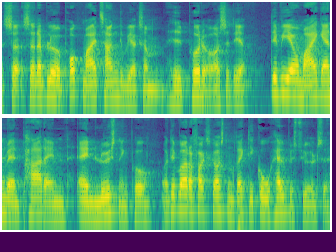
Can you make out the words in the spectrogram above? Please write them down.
så, så der blev brugt meget tankevirksomhed på det også der det vil jeg jo meget gerne være en part af en, af en løsning på. Og det var der faktisk også en rigtig god halvbestyrelse.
